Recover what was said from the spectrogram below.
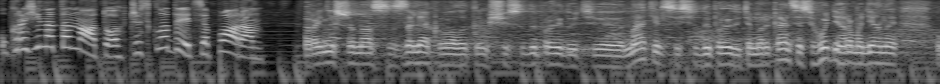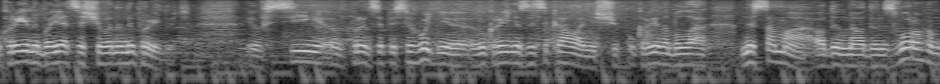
Україна та НАТО. Чи складеться пара? Раніше нас залякували тим, що сюди прийдуть е, натівці, сюди прийдуть американці. Сьогодні громадяни України бояться, що вони не прийдуть. Всі, в принципі, сьогодні в Україні зацікавлені, щоб Україна була не сама один на один з ворогом.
